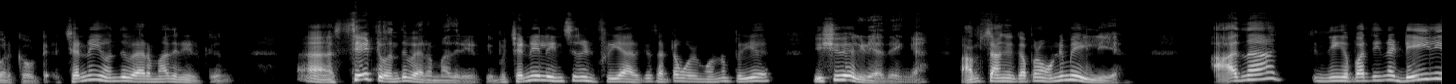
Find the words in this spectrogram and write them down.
ஒர்க் அவுட்டு சென்னை வந்து வேறு மாதிரி இருக்குது ஸ்டேட் வந்து வேறு மாதிரி இருக்குது இப்போ சென்னையில் இன்சிடென்ட் ஃப்ரீயாக இருக்குது சட்டம் ஒழுங்கு ஒன்றும் பெரிய இஷ்யூவே கிடையாது இங்கே. ஆம்ஸ்டாங்குக்கு அப்புறம் ஒன்றுமே இல்லையே. அதான் நீங்கள் பார்த்தீங்கன்னா டெய்லி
